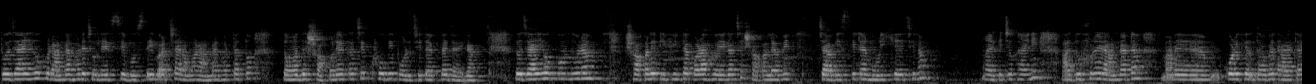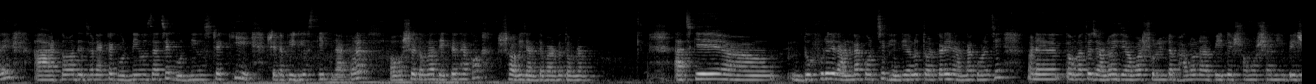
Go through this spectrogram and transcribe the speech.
তো যাই হোক, রান্নাঘরে চলে এসেছি, বুঝতেই পারছি। আর আমার রান্নাঘরটা তো তোমাদের সকলের কাছে খুবই পরিচিত একটা জায়গা। তো যাই হোক বন্ধুরা, সকালে টিফিনটা করা হয়ে গেছে। সকালে আমি চা, বিস্কিট আর মুড়ি খেয়েছিলাম। আর কিছু খাইনি। আর দুপুরে রান্নাটা মানে করে ফেলতে হবে তাড়াতাড়ি। আর তোমাদের জন্য একটা গুড নিউজ আছে। গুড নিউজটা কি? সেটা ভিডিও স্কিপ না করে অবশ্যই তোমরা দেখতে থাকো। সবই জানতে পারবে তোমরা। আজকে দুপুরে রান্না করছি, ভেন্ডি আলুর তরকারি রান্না করেছি। মানে তোমরা তো জানোই যে আমার শরীরটা ভালো না, পেটের সমস্যা নিয়ে বেশ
